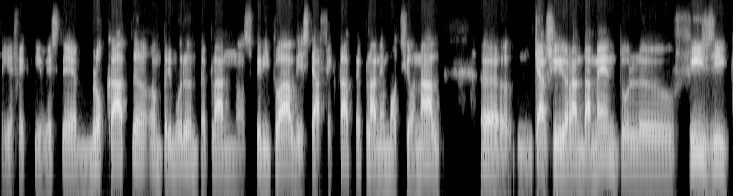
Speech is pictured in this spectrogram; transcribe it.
efectiv, este blocat în primul rând pe plan spiritual, este afectat pe plan emoțional, chiar și randamentul fizic,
